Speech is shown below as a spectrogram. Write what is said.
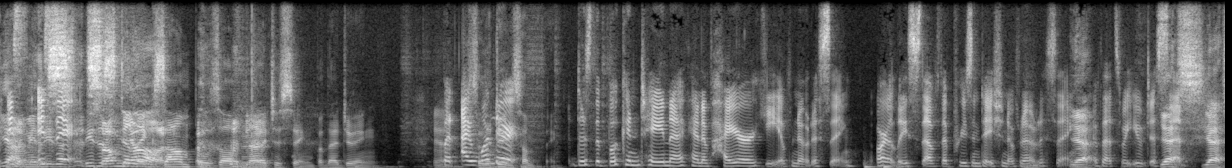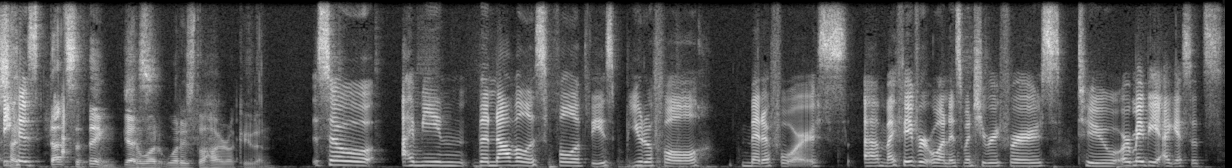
yeah, I mean, these, there- these are still yarn. examples of noticing, but they're doing but I so wonder. something. does the book contain a kind of hierarchy of noticing, or at least of the presentation of noticing? Mm. Yeah. if that's what you just Yes, said. yes. I- because that's the thing. Yes. So what what is the hierarchy then? so I mean, the novel is full of these beautiful metaphors. Um, my favorite one is when she refers to, or maybe I guess it's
